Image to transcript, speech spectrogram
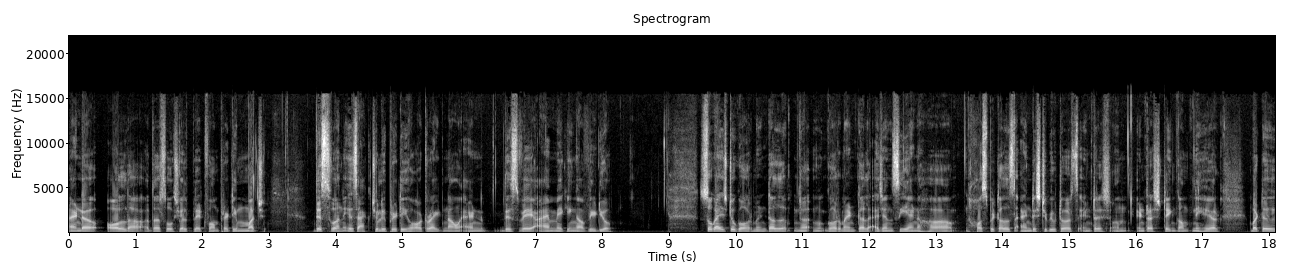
and uh, all the other social platform. Pretty much, this one is actually pretty hot right now, and this way I am making a video so guys to governmental uh, governmental agency and uh, hospitals and distributors interest um, interesting company here. But uh,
